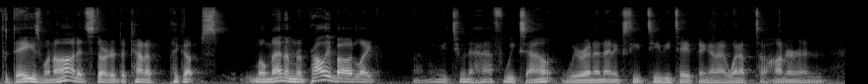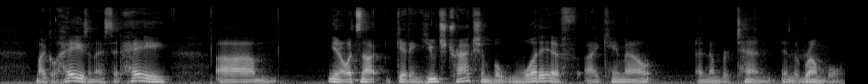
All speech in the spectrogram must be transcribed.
the days went on, it started to kind of pick up momentum. And probably about like uh, maybe two and a half weeks out, we were at an NXT TV taping, and I went up to Hunter and Michael Hayes, and I said, "Hey, um, you know, it's not getting huge traction, but what if I came out at number 10 in the Rumble?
